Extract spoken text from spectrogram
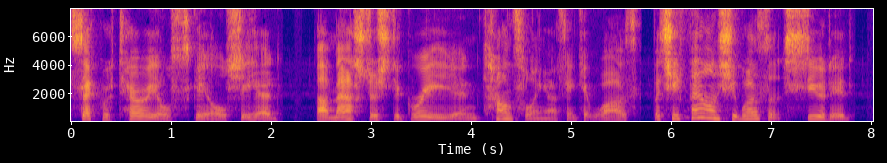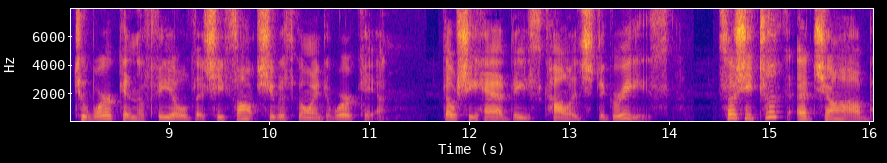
secretarial skills. She had a master's degree in counseling, I think it was, but she found she wasn't suited to work in the field that she thought she was going to work in, though she had these college degrees. So she took a job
